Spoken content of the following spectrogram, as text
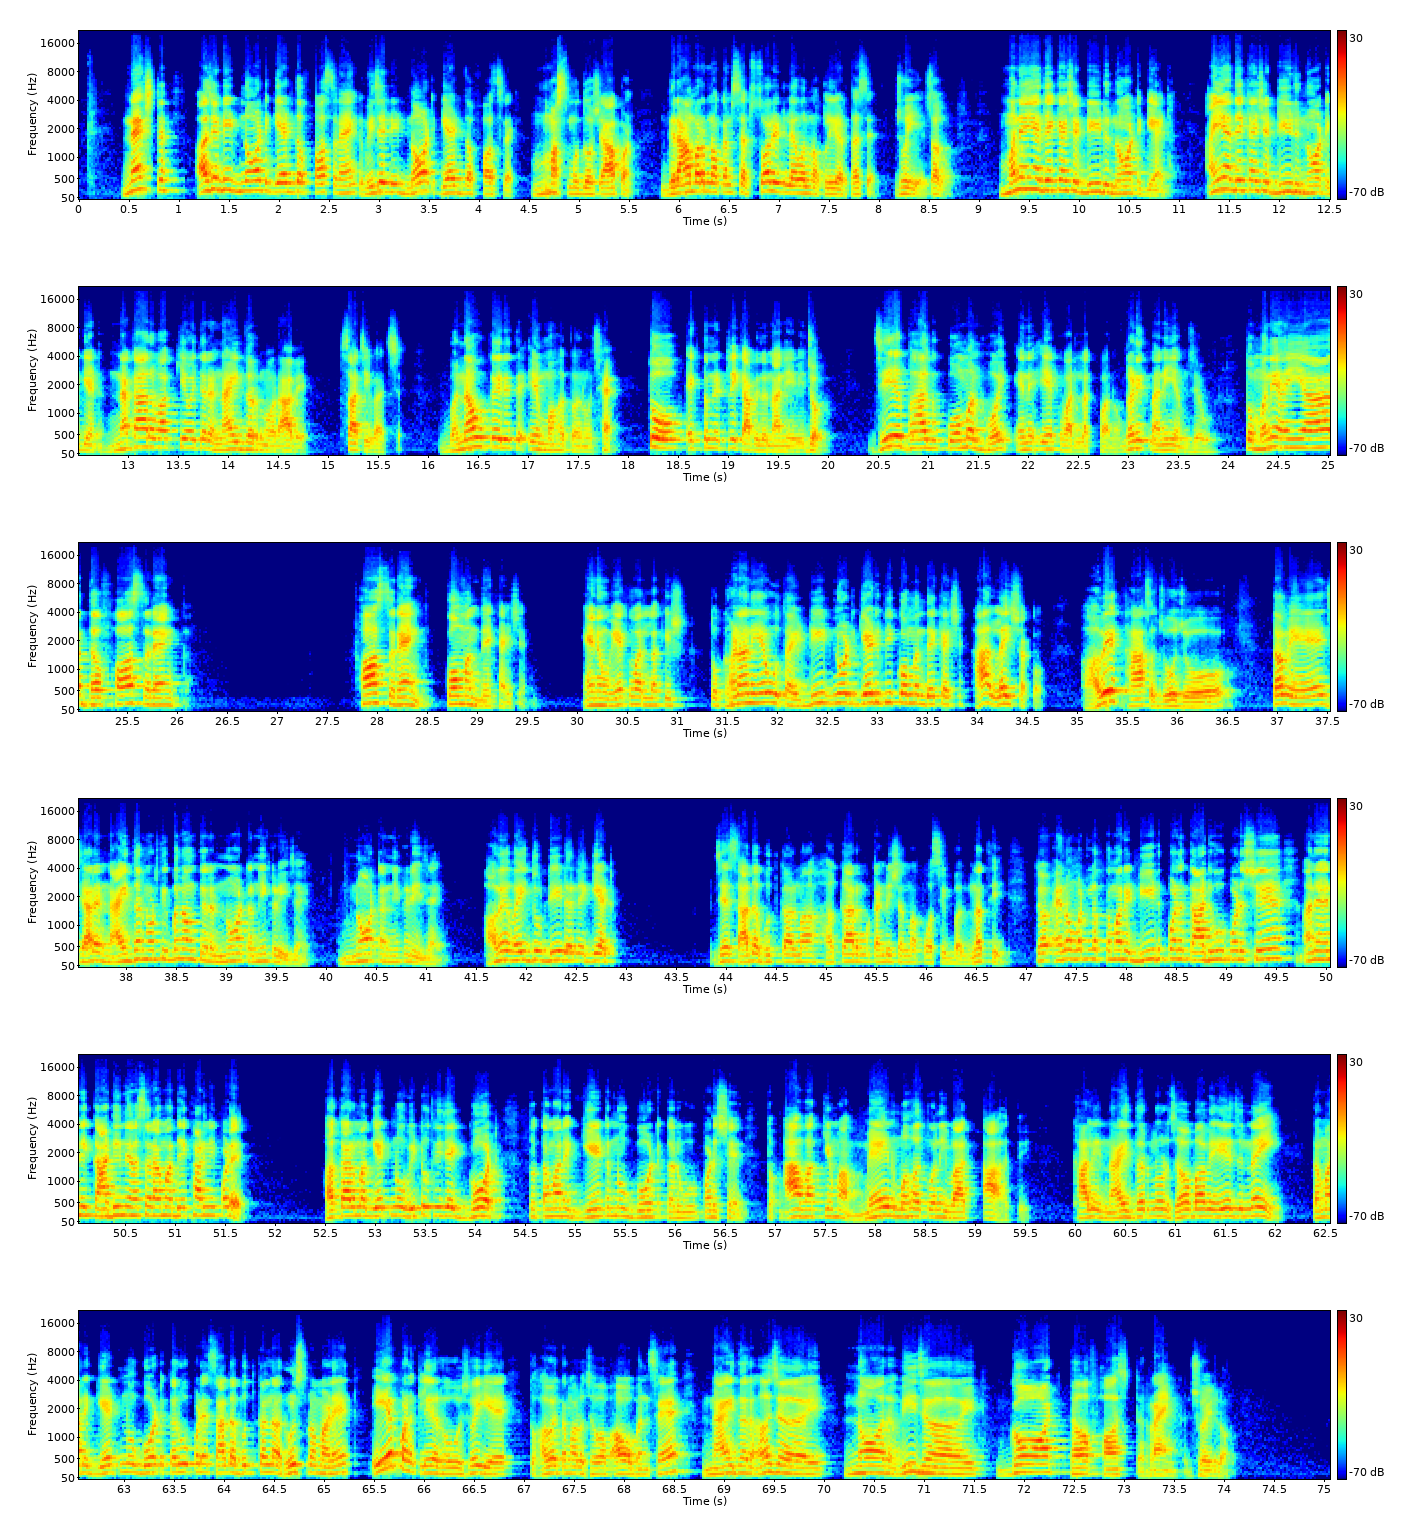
next Ajay did not get the first rank Vijay did not get the first rank મસ્ત મુદ્દો છે આ પણ. ગ્રામરનો કન્સેપ્ટ સોલિડ લેવલનો ક્લિયર થશે. જોઈએ, ચલો. મને અહીંયા દેખાય છે ડીડ નોટ ગેટ અહીંયા દેખાય છે ડીડ નોટ ગેટ નકાર વાક્ય હોય ત્યારે નાઈધર નોર આવે. સાચી વાત છે. બનાવવું કઈ રીતે? એ મહત્વનું છે. તો એક તમને ટ્રીક આપી દો નાની એવી. જો, જે ભાગ કોમન હોય એને એકવાર લખવાનો. ગણિતના નિયમ જેવું. તો મને અહીંયા the first rank first rank common દેખાય છે. એને હું એકવાર લખીશ. તો ઘણાને એવું થાય did not get B common દેખાય છે. હા, લઈ શકો. હવે ખાસ જોજો. તમે જ્યારે નાઈધર નોટથી બનાવો ત્યારે નોટ નીકળી જાય. નોટ નીકળી જાય. હવે વૈધું ડીડ અને ગેટ જે સાદા ભૂતકાળમાં હકાર કન્ડિશનમાં પોસિબલ નથી. તો એનો મતલબ તમારે ડીડ પણ કાઢવું પડશે અને એની કાઢીને અસર આમાં દેખાડવી પડે. હકારમાં ગેટનું વીટું થઈ જાય ગોટ, તો તમારે ગેટનું ગોટ કરવું પડશે. તો આ વાક્યમાં મેઇન મહત્વની વાત આ હતી. ખાલી નાઇધરનો જવાબ આવે એ જ નહીં. તમારે ગેટનું ગોટ કરવું પડે સાદા ભૂતકાળના રૂલ્સ પ્રમાણે, એ પણ ક્લિયર હોવું જોઈએ. તો હવે તમારો જવાબ આવો બનશે, neither Ajay, nor Vijay, got the first rank. જોઈ લો.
